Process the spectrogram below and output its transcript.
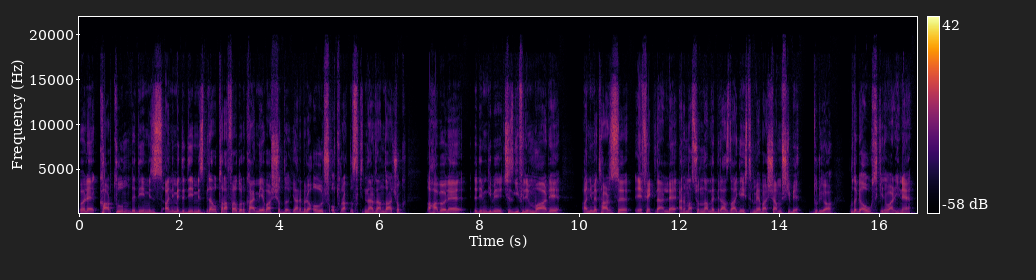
böyle cartoon dediğimiz, anime dediğimiz biraz o taraflara doğru kaymaya başladı. Yani böyle ağır, oturaklı skinlerden daha çok daha böyle dediğim gibi çizgi film vari anime tarzı efektlerle, animasyonlarla biraz daha geliştirmeye başlanmış gibi duruyor. Burada bir AUG skin'i var yine.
